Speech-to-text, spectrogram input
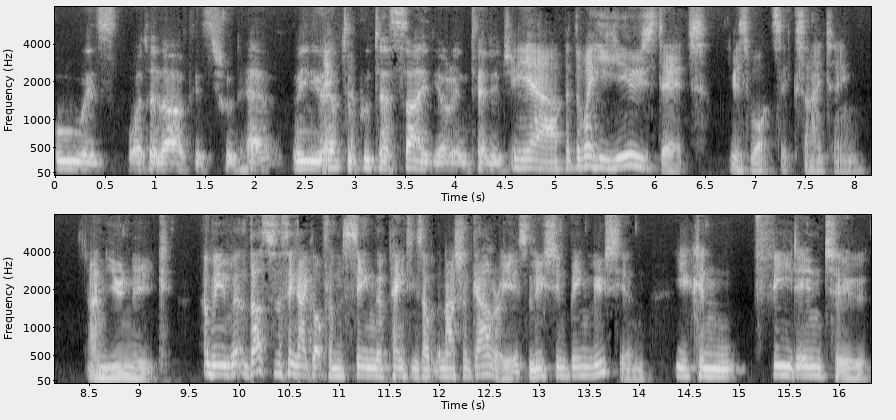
always what an artist should have. I mean, you have to put aside your intelligence. Yeah, but the way he used it is what's exciting and unique. I mean, that's the thing I got from seeing the paintings up at the National Gallery. It's Lucian being Lucian. You can feed into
